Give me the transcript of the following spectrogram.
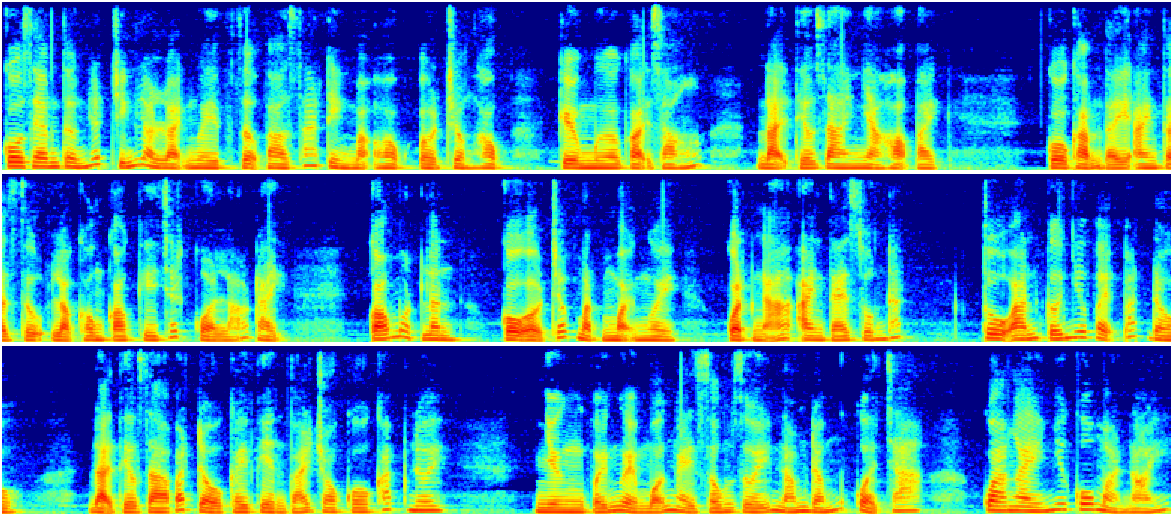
cô xem thường nhất chính là loại người dựa vào gia đình mà học ở trường học, kêu mưa gọi gió, đại thiếu gia nhà họ Bạch. Cô cảm thấy anh thật sự là không có ký chất của lão đại. Có một lần, cô ở trước mặt mọi người, quật ngã anh té xuống đất. Thu án cứ như vậy bắt đầu. Đại thiếu gia bắt đầu gây phiền toái cho cô khắp nơi. Nhưng với người mỗi ngày sống dưới nắm đấm của cha, qua ngày như cô mà nói,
